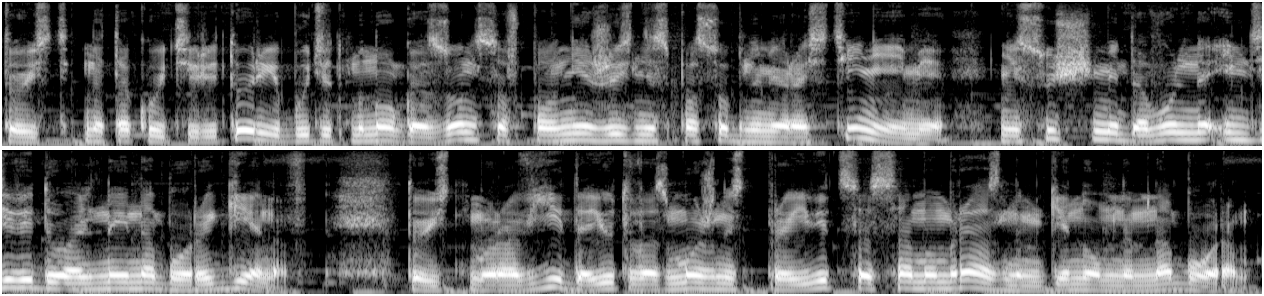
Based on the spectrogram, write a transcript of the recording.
То есть на такой территории будет много зон со вполне жизнеспособными растениями, несущими довольно индивидуальные наборы генов. То есть муравьи дают возможность проявиться самым разным геномным набором.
